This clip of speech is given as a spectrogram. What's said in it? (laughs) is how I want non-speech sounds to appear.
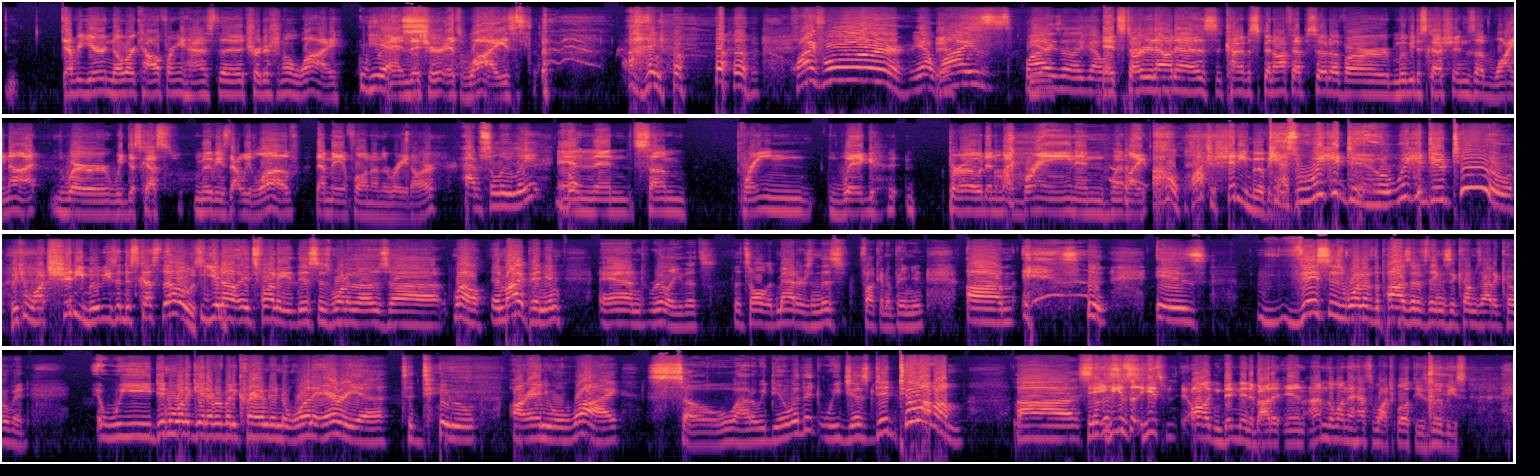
every year Nowhere California has the traditional Y. Yes. And this year it's Wise. (laughs) I know. (laughs) Why for? Yeah, wise, (laughs) wise. I like that one. It started out as kind of a spin-off episode of our movie discussions of Why Not, where we discuss movies that we love that may have flown on the radar. Absolutely. and then some brain wig burrowed in my brain and went like, (laughs) "Oh, watch a shitty movie. Guess what we could do? We could do two. We can watch shitty movies and discuss those." You know, it's funny. This is one of those. Uh, well, in my opinion, and really, that's that's all that matters in this fucking opinion. Um, (laughs) is, is this is one of the positive things that comes out of COVID. We didn't want to get everybody crammed into one area to do our annual Y. So how do we deal with it? We just did two of them. Uh, so He- he's is- he's all indignant about it, and I'm the one that has to watch both these movies.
